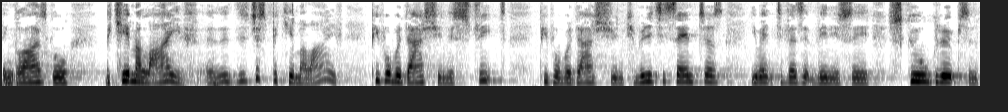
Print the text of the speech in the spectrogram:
in Glasgow, became alive. Uh, they just became alive. People would ask you in the street, people would ask you in community centres. You went to visit various uh, school groups and,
